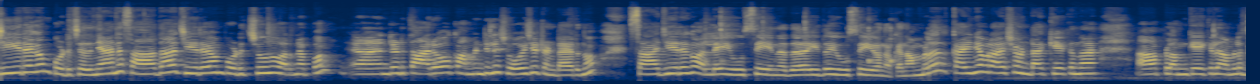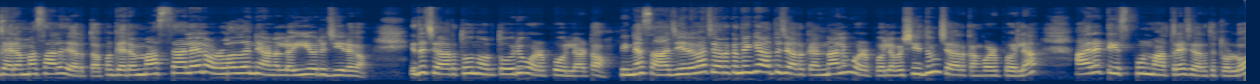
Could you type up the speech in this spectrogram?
ജീരകം പൊടിച്ചത്. ഞാൻ സാധാ ജീരകം പൊടിച്ചു എന്ന് പറഞ്ഞപ്പം എന്റെ അടുത്ത് ആരോ കമന്റിൽ ചോദിച്ചിട്ടുണ്ടായിരുന്നു സാജീരകം അല്ലേ യൂസ് ചെയ്യുന്നത് ഇത് യൂസ് ചെയ്യുമെന്നൊക്കെ നമ്മൾ കഴിഞ്ഞ പ്രാവശ്യം ഉണ്ടാക്കിയേക്കുന്ന ആ പ്ലം കേക്കിൽ നമ്മൾ ഗരം മസാല ചേർത്തു. അപ്പോൾ ഗരം മസാലയിലുള്ളത് തന്നെയാണല്ലോ ഈ ഒരു ജീരകം. ഇത് ചേർത്തു എന്ന് ഓർത്ത് ഒരു കുഴപ്പമില്ല കേട്ടോ. പിന്നെ സാജീരകം ചേർക്കുന്നെങ്കിൽ അത് ചേർക്കാം. എന്നാലും കുഴപ്പമില്ല. പക്ഷേ ഇതും ചേർക്കാം. കുഴപ്പമില്ല. അര ടീസ്പൂൺ മാത്രമേ ചേർത്തിട്ടുള്ളൂ.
